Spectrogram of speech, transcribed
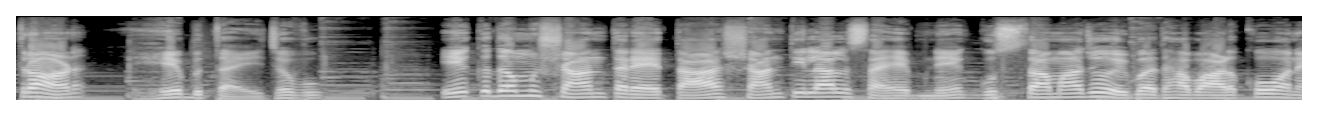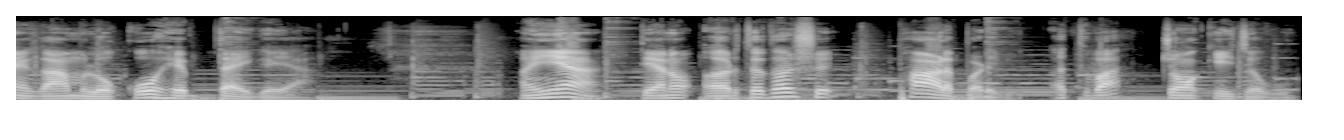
ત્રણ, હેબતાઈ જવું. એકદમ શાંત રહેતા શાંતિલાલ સાહેબને ગુસ્સામાં જોઈ બધા બાળકો અને ગામ લોકો હેબતાઈ ગયા. અહીંયા તેનો અર્થ થશે ફાળ પડવી અથવા ચોંકી જવું.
